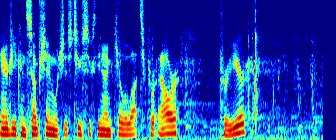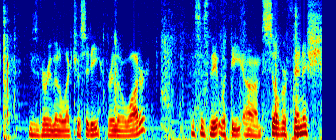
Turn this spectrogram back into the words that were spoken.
energy consumption, which is 269 kilowatts per hour per year. Uses very little electricity, very little water. This is the with the um, silver finish.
